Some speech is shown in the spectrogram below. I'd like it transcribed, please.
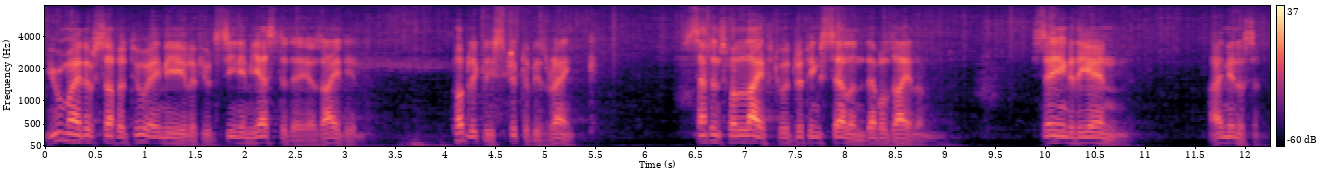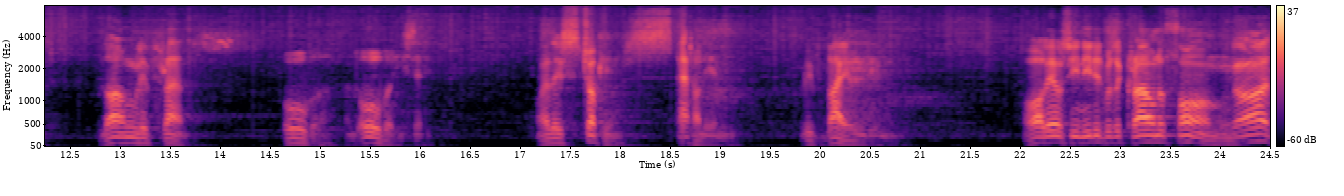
You might have suffered too, Emil, if you'd seen him yesterday, as I did. Publicly stripped of his rank. Sentenced for life to a drifting cell in Devil's Island. Saying to the end, I'm innocent. Long live France. Over and over, he said it. While they struck him, spat on him, reviled him. All else he needed was a crown of thorns. Oh,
